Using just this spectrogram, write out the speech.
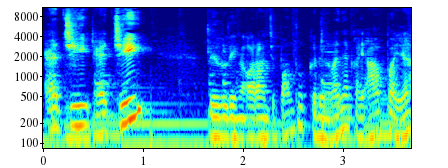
edgy edgy di telinga orang Jepang tuh kedengarannya kayak apa ya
